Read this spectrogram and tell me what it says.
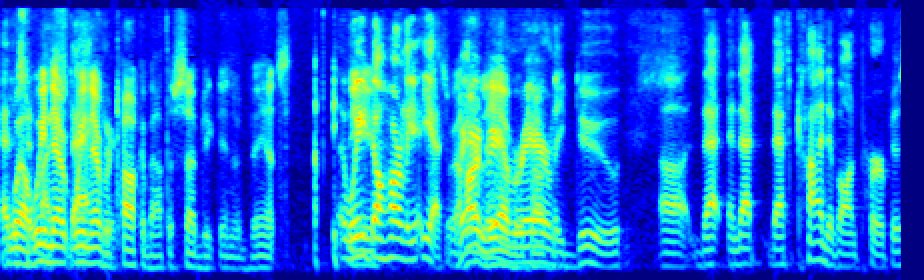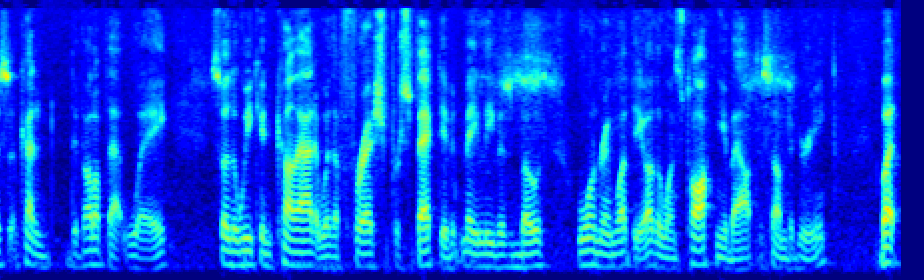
Well, we never we never here. talk about the subject in advance. We don't hardly, yes, very, hardly very ever rarely do uh, that, and that that's kind of on purpose, and kind of developed that way, so that we can come at it with a fresh perspective. It may leave us both wondering what the other one's talking about to some degree, but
